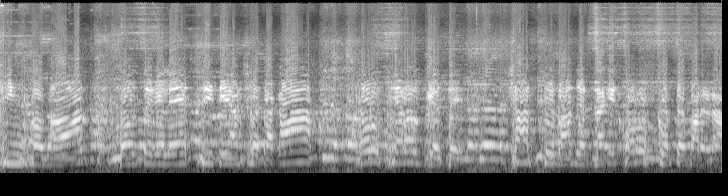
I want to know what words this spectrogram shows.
সিংহভাগ বলতে গেলে এক তৃতীয়াংশ টাকা খরচ ফেরত গেছে। স্বাস্থ্য বাজেট নাকি খরচ করতে পারে না।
